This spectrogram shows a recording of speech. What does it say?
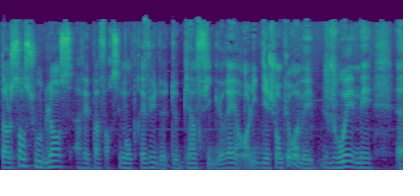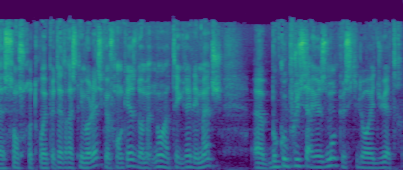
Dans le sens où Lens avait pas forcément prévu de, de bien figurer en Ligue des Champions, avait joué, mais euh, sans se retrouver peut-être à ce niveau-là? Est-ce que Francaise doit maintenant intégrer les matchs euh, beaucoup plus sérieusement que ce qu'il aurait dû être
